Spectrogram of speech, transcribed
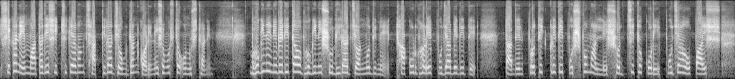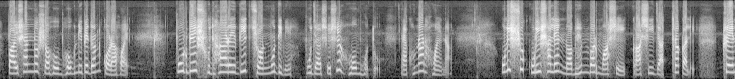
সেখানে মাতাজি, শিক্ষিকা এবং ছাত্রীরা যোগদান করেন এই সমস্ত অনুষ্ঠানে। ভগিনী নিবেদিতা ও ভগিনী সুধীরার জন্মদিনে ঠাকুর ঘরে পূজা বেদিতে তাদের প্রতিকৃতি পুষ্পমাল্যে সজ্জিত করে পূজা ও পায়স পায়সান্ন সহ ভোগ নিবেদন করা হয়। পূর্বে সুধারেদির জন্মদিনে পূজা শেষে হোম হতো, এখন আর হয় না। উনিশশো কুড়ি সালের নভেম্বর মাসে কাশী যাত্রাকালে ট্রেন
